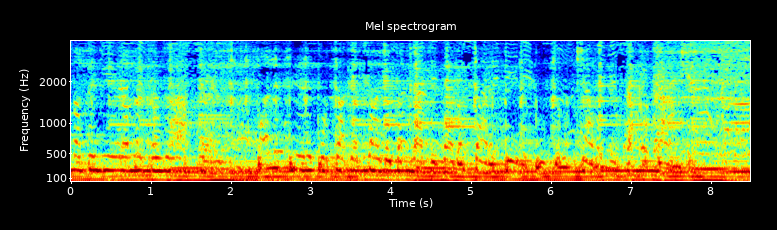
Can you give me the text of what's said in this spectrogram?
una teniera metrolassia Palle piene portate a zaino da canti Vado a stare bene, butto la chiave nel sacro cance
